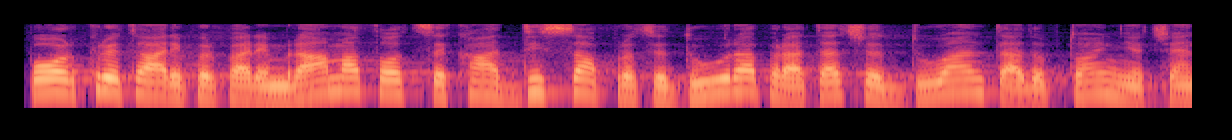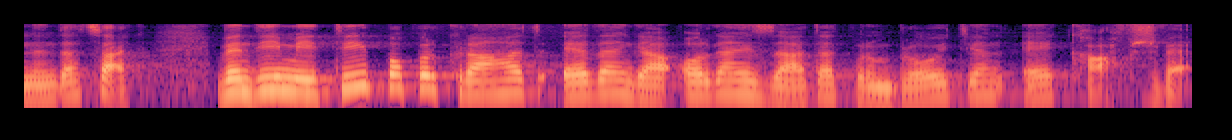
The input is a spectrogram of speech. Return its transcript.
Por kryetari Përparim Rama thotë se ka disa procedura për ata që duan të adoptojnë një qen endacak. Vendimi i tij po përkrahet edhe nga organizatat për mbrojtjen e kafshëve.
